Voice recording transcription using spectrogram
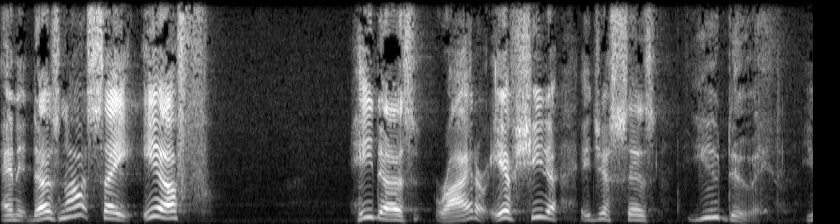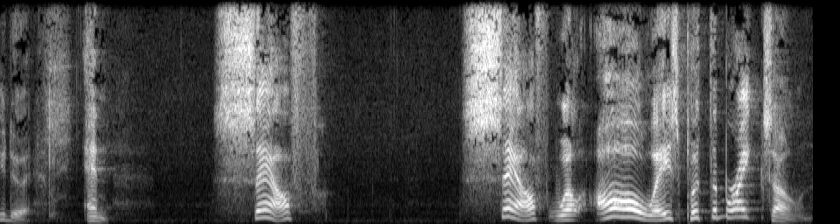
And it does not say if he does right or if she does, it just says you do it. You do it. And self self will always put the brakes on.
